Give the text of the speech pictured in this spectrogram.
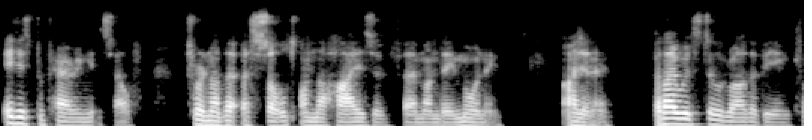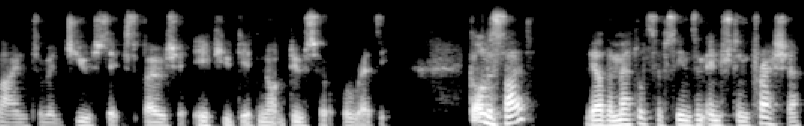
it is preparing itself for another assault on the highs of uh, Monday morning. I don't know, but I would still rather be inclined to reduce exposure if you did not do so already. Gold aside, the other metals have seen some interesting pressure.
